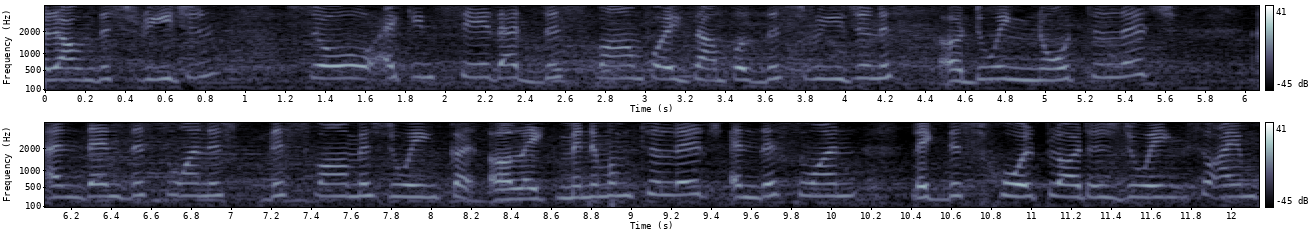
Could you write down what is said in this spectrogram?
around this region. So I can say that this farm, for example, this region is uh, doing no tillage and then this one is this farm is doing uh, like minimum tillage and this one like this whole plot is doing so i'm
